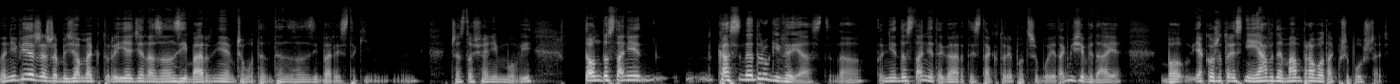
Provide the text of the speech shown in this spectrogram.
No nie wierzę, żeby ziomek, który jedzie na Zanzibar, nie wiem czemu ten, ten Zanzibar jest takim, często się o nim mówi, to on dostanie kasy na drugi wyjazd. No, to nie dostanie tego artysta, który potrzebuje. Tak mi się wydaje, bo jako, że to jest niejawne, mam prawo tak przypuszczać.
